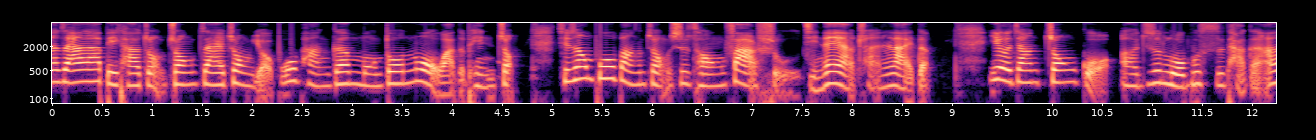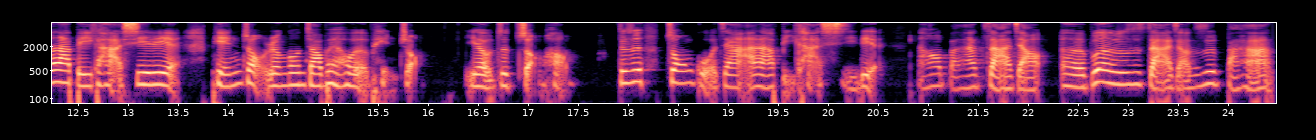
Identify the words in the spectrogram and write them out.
那在阿拉比卡种中栽种有波旁跟蒙多诺瓦的品种，其中波旁种是从法属几内亚传来的。也有将中国呃，就是罗布斯塔跟阿拉比卡系列品种人工交配后的品种，也有这种哈，就是中国加阿拉比卡系列，然后把它杂交，呃，不能说是杂交，就是把它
